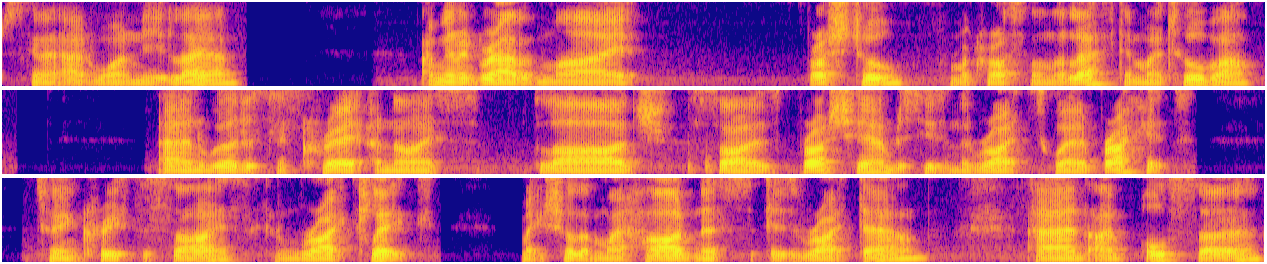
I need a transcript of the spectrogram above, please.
just going to add one new layer. I'm going to grab my brush tool from across on the left in my toolbar and we're just going to create a nice large size brush here. I'm just using the right square bracket to increase the size. I can right click, make sure that my hardness is right down and I'm also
